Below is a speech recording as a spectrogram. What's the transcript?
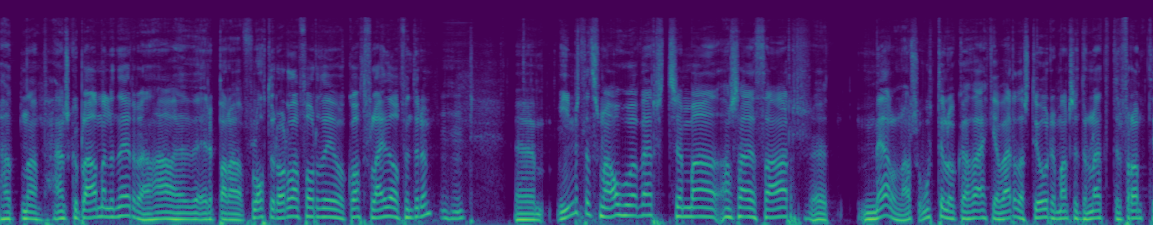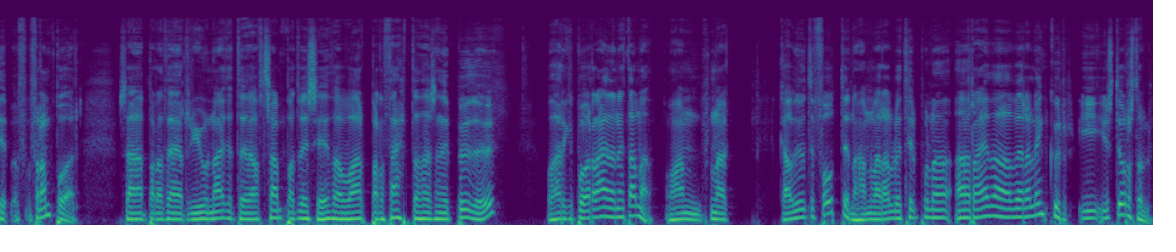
hérna, ennsku blaðmælinir að það er bara flottur orðaforði og gott flæði á fundunum Mhm. Um, Ímislegt svona áhugavert sem að hann sagði þar uh, meðal annars, útiloka það ekki að verða stjóri Manchester United til frambúðar. Sagði bara þegar United hefði haft samband við sig þá var bara þetta það sem þeir buðu og það er ekki búið að ræða neitt annað. Og hann svona gaf því út í fótina, hann var alveg tilbúin að ræða að vera lengur í, í stjórastólu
